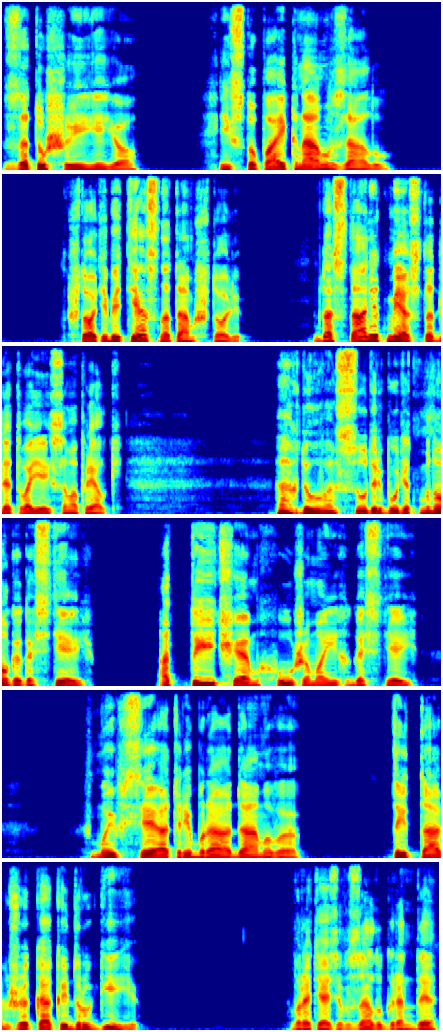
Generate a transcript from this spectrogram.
Затуши ее и ступай к нам в залу. Что, тебе тесно там, что ли? Достанет место для твоей самопрялки. Ах, да у вас, сударь, будет много гостей. А ты чем хуже моих гостей? Мы все от ребра Адамова. Ты так же, как и другие. Воротясь в залу, Гранде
